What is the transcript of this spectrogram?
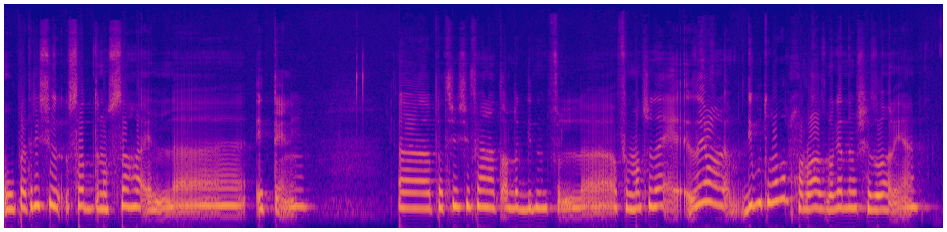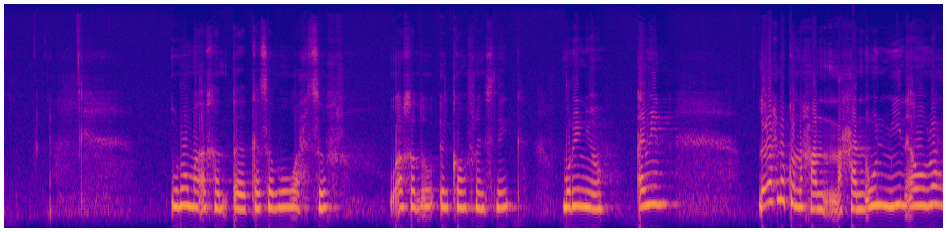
وباتريسيو صد نصها ال- التاني. آه باتريسيو فعلا اتألق جدا في في الماتش ده. زي ما دي بطولات الحراس بجد مش هزار يعني. وروما اخد آه، كسبوا 1-0 وأخدوا ال Conference League مورينيو I mean لو إحنا كنا هن- هنقول مين أول واحد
